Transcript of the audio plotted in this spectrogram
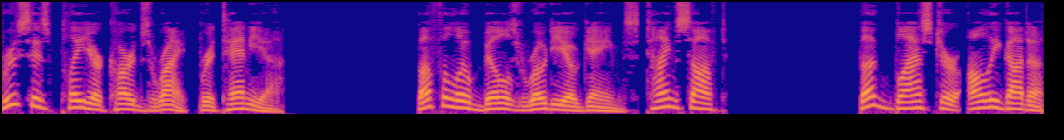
Bruce's Play Your Cards Right Britannia Buffalo Bills Rodeo Games Tynesoft Bug Blaster Alligata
